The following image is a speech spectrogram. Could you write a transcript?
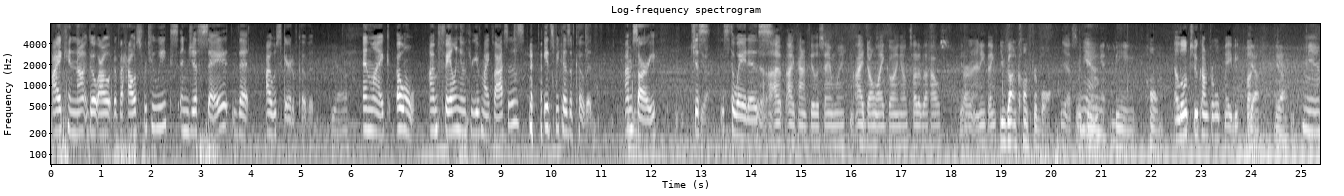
I cannot go out of the house for two weeks and just say that I was scared of COVID. yeah. And like, oh, I'm failing in three of my classes. it's because of COVID. I'm sorry. Just it's the way it is. I, I kind of feel the same way. I don't like going outside of the house Yeah. or anything. You've gotten comfortable Yes. with Yeah. being being home. A little too comfortable, maybe. But yeah. Yeah. Yeah.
